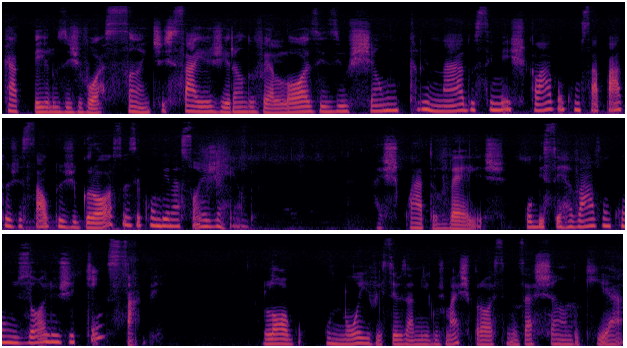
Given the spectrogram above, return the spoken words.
cabelos esvoaçantes, saias girando velozes e o chão inclinado se mesclavam com sapatos de saltos grossos e combinações de renda. As quatro velhas observavam com os olhos de quem sabe. Logo, o noivo e seus amigos mais próximos, achando que a,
